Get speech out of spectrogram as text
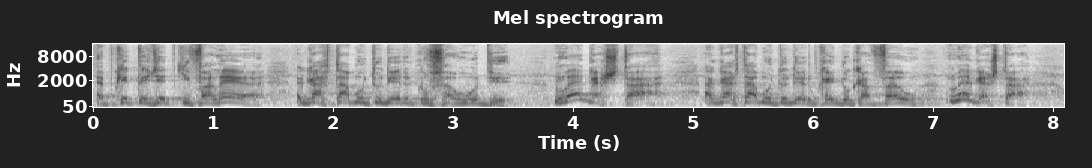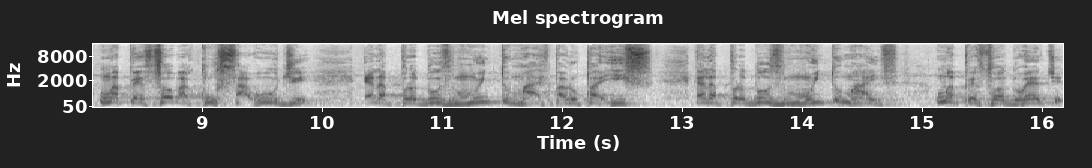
é porque tem gente que fala, é, é gastar muito dinheiro com saúde. Não é gastar. A gastar muito dinheiro com a educação não é gastar. Uma pessoa com saúde, ela produz muito mais para o país. Ela produz muito mais. Uma pessoa doente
